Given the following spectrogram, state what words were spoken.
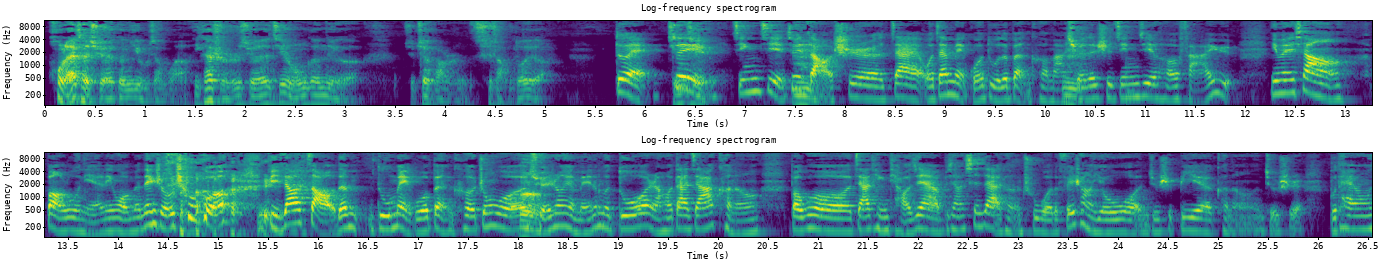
后来才学跟艺术相关，一开始是学金融跟那个就这块儿市场多一点。对，最经济最早是在、我在美国读的本科嘛，学的是经济和法语，因为像。暴露年龄，我们那时候出国 比较早的读美国本科，中国学生也没那么多，然后大家可能包括家庭条件啊，不像现在可能出国的非常优渥，就是毕业可能就是不太用，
